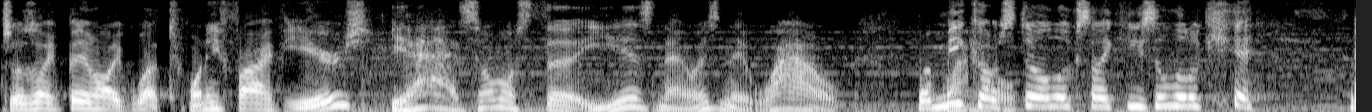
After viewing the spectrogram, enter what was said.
So it's like been like what twenty five years, Yeah, it's almost thirty years now, isn't it? Wow. but Miko Wow. still looks like he's a little kid.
